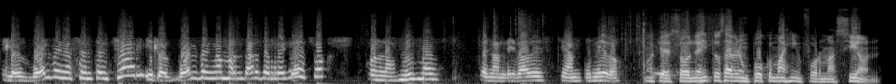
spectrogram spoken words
y los vuelven a sentenciar y los vuelven a mandar de regreso con las mismas penalidades que han tenido. Ok, so necesito saber un poco más información.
